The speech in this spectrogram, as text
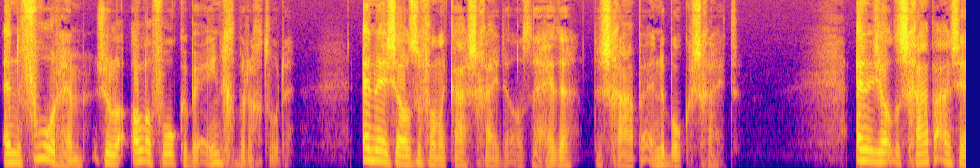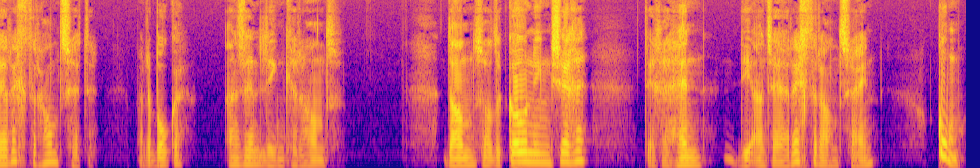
En voor hem zullen alle volken bijeengebracht worden, en hij zal ze van elkaar scheiden als de herder de schapen en de bokken scheidt. En hij zal de schapen aan zijn rechterhand zetten, maar de bokken aan zijn linkerhand. Dan zal de koning zeggen tegen hen die aan zijn rechterhand zijn: Kom,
